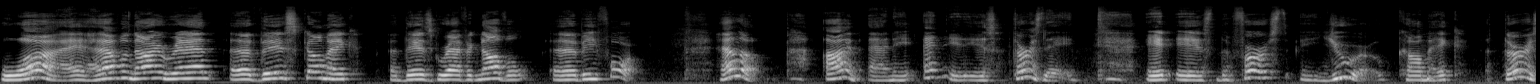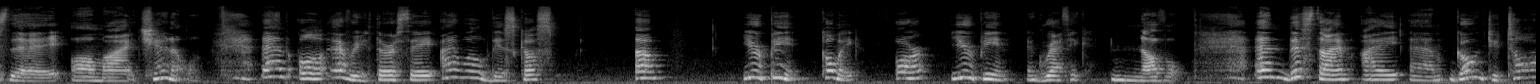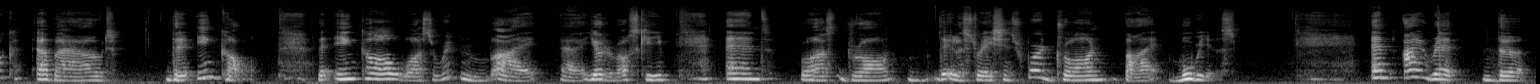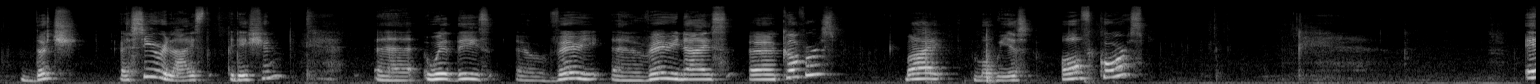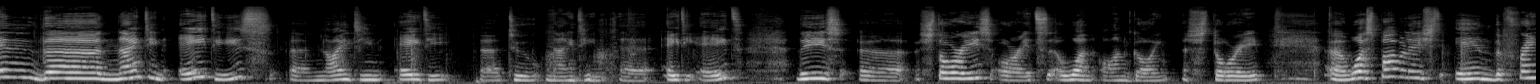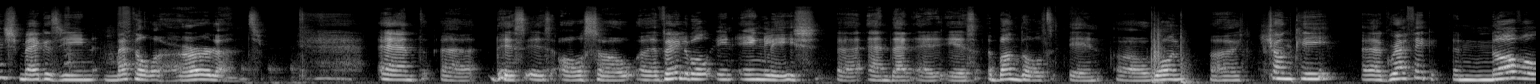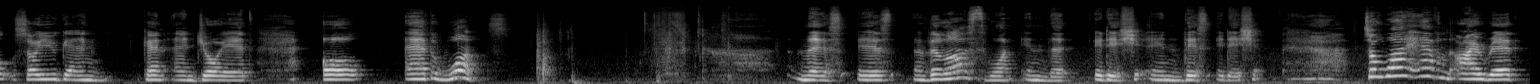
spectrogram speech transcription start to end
Why haven't I read uh, this comic, uh, this graphic novel uh, before? Hello, I'm Annie and it is Thursday. It is the first Euro comic Thursday on my channel. And on every Thursday I will discuss a European comic or European graphic novel. And this time I am going to talk about the Incal. The Incal was written by uh, Jodorowsky and was drawn, the illustrations were drawn by Moebius. And I read the Dutch uh, serialized edition uh, with these uh, very, uh, very nice uh, covers by Moebius, of course. In the 1980s, uh, 1980 uh, to 1988, these uh, stories, or it's one ongoing story, uh, was published in the French magazine Metal Hurlant. And uh, this is also available in English, uh, and then it is bundled in one chunky a graphic novel so you can can enjoy it all at once. This is the last one in the edition in this edition. So why haven't I read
